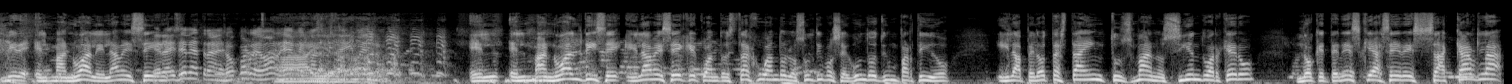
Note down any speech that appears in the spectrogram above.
mire, el manual, el ABC, Pero ahí se le atravesó corredor, jefe. El manual dice, el ABC, que cuando estás jugando los últimos segundos de un partido y la pelota está en tus manos siendo arquero, lo que tenés que hacer es sacarla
